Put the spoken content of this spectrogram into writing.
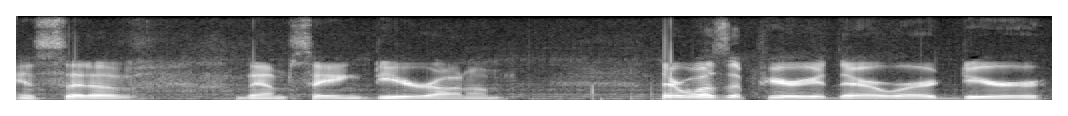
instead of them saying Deere on them. There was a period there where Deere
